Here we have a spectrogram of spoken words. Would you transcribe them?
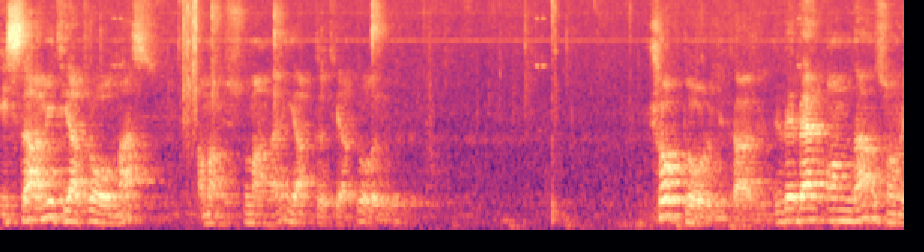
İslami tiyatro olmaz ama Müslümanların yaptığı tiyatro olabilir. Çok doğru bir tabirdi ve ben ondan sonra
